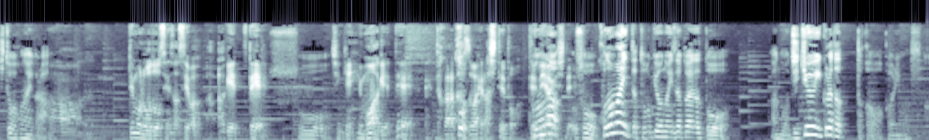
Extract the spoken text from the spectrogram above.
人が来ないから。でも労働生産性は上げて、そう。人件費も上げて、だから数は減らしてと。で、この前値上げして。そう。この前行った東京の居酒屋だと、あの、時給いくらだったかわかりますか？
